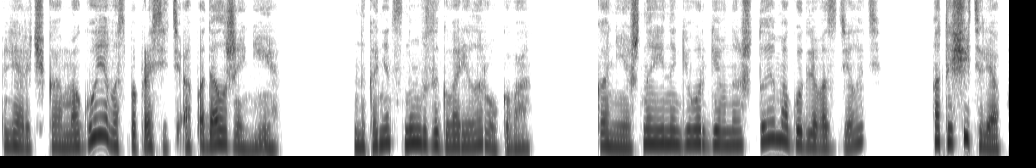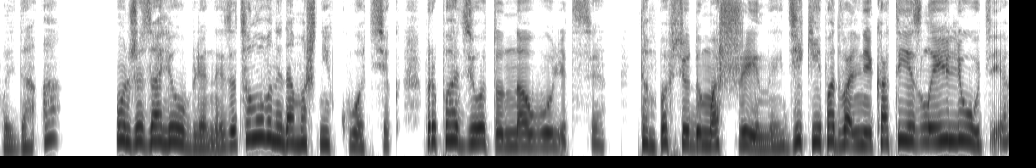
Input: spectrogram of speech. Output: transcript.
«Лерочка, могу я вас попросить об одолжении?» Наконец снова заговорила Рогова. «Конечно, Инна Георгиевна, что я могу для вас сделать? Отыщите Леопольда, а? Он же залюбленный, зацелованный домашний котик. Пропадет он на улице. Там повсюду машины, дикие подвальные коты и злые люди».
